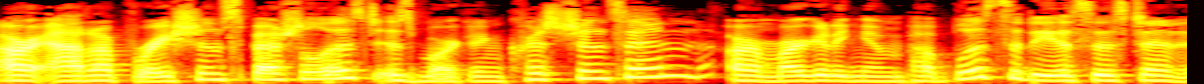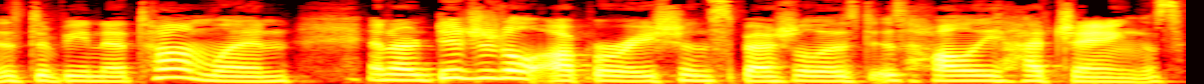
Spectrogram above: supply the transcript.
Our ad operations specialist is Morgan Christensen. Our marketing and publicity assistant is Davina Tomlin, and our digital operations specialist is Holly Hutchings,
